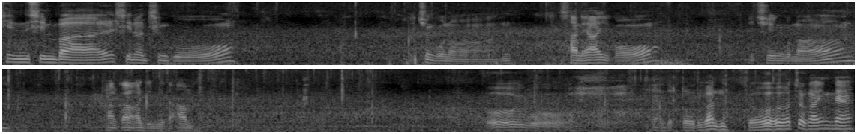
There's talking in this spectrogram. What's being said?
흰 신발 신은 친구. 이 친구는 사내 아이고, 이 친구는 암강아지입니다. 암. 어이구, 애들 또 어디 갔나? 저쪽 가 있네.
